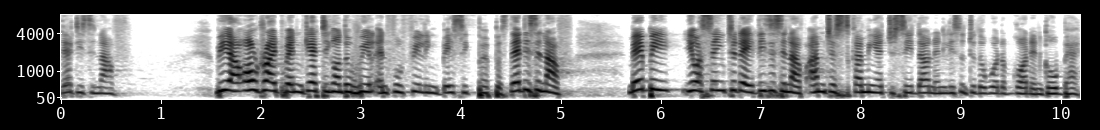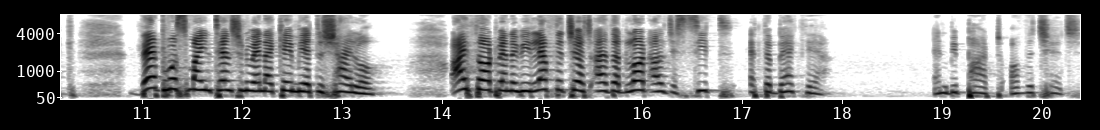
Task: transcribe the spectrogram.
that is enough. We are all right when getting on the wheel and fulfilling basic purpose. That is enough. Maybe you are saying today, this is enough. I'm just coming here to sit down and listen to the word of God and go back. That was my intention when I came here to Shiloh. I thought when we left the church, I thought, Lord, I'll just sit at the back there and be part of the church.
